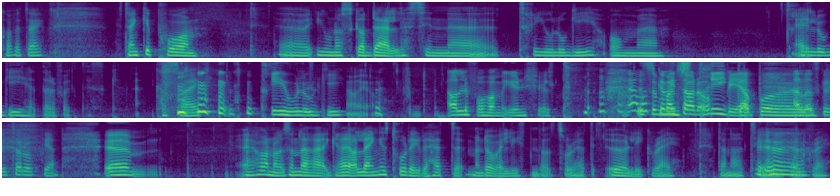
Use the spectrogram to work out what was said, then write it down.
hva vet jeg. Jeg tenker på uh, Jonas Gardell sin uh, triologi om Trilogi heter det faktisk. Hva sa jeg? Triologi. Ja, ja. Alle får ha meg unnskyldt. Eller skal vi ta det opp igjen? På, Eller skal vi ta det opp igjen? Um, jeg har noen sånne der greier. Lenge trodde jeg det het, men da var jeg liten, da trodde jeg det het Early Grey. Denne tiden ja, ja. Early Grey.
